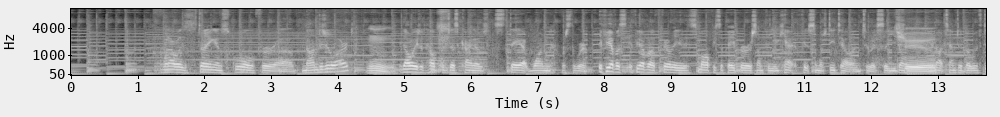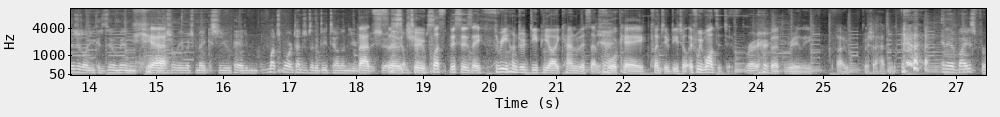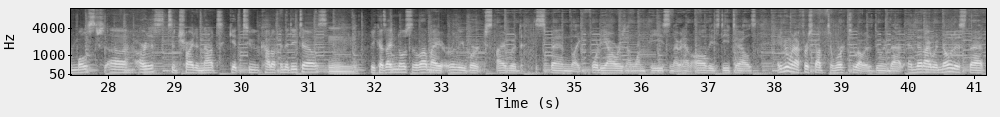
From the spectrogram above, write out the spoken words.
When I was studying in school for uh, non-digital art, Mm. it always would help to just kind of stay at one. What's the word? If you have a if you have a fairly small piece of paper or something, you can't fit so much detail into it, so you don't. True. You're not tempted. But with digital, you could zoom in Yeah. naturally, which makes you pay much more attention to the detail than you really That's should. so true. Plus, this is a 300 DPI canvas at Yeah. 4K, plenty of detail if we wanted to. right. But really, I wish I hadn't. An advice for most uh, artists to try to not get too caught up in the details Mm. because I noticed a lot of my early works I would spend like 40 hours on one piece and I would have all these details. And even when I first got to work too, I was doing that. And then I would notice that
